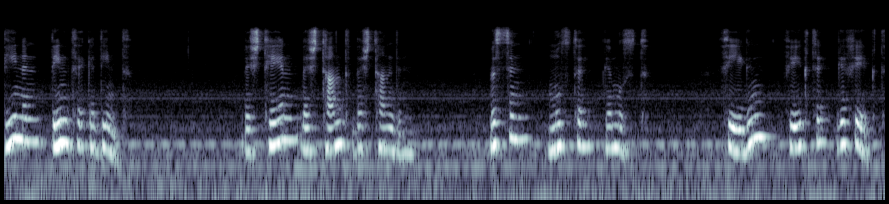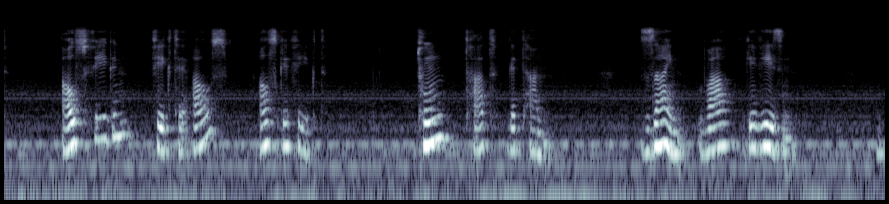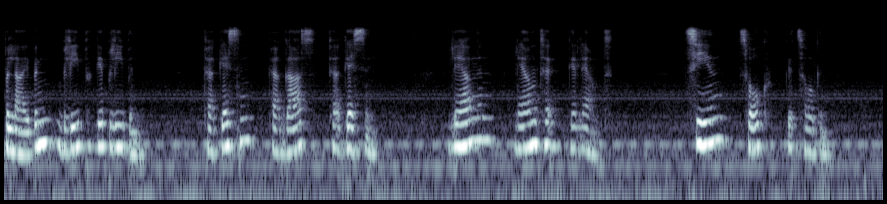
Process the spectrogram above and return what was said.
Dienen, diente, gedient. Bestehen, bestand, bestanden. Müssen, musste, gemusst. Fegen, fegte, gefegt. Ausfegen, fegte aus, ausgefegt. Tun, tat, getan. Sein war gewesen. Bleiben, blieb, geblieben. Vergessen, vergaß, vergessen. Lernen, lernte, gelernt. Ziehen, zog, gezogen.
